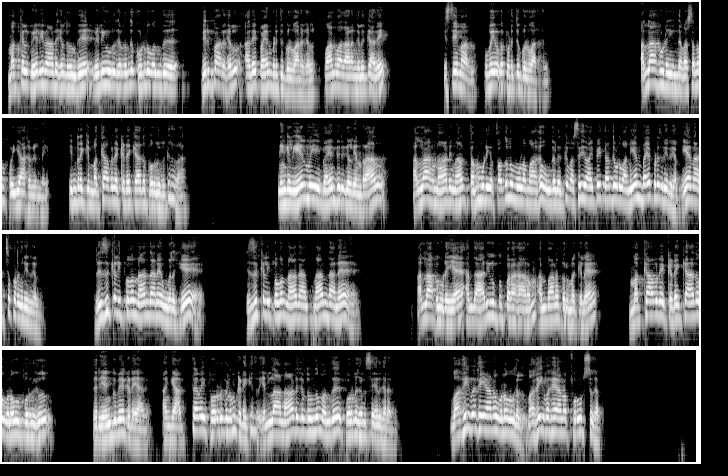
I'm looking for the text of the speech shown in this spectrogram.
மக்கள் வெளிநாடுகள் இருந்து வெளியூர்கள் இருந்து கொண்டு வந்து விற்பார்கள் அதை பயன்படுத்திக் கொள்வார்கள். வாழ்வாதாரங்களுக்கு அதை இஸ்தேமால் உபயோகப்படுத்திக் கொள்வார்கள். அல்லாஹுடைய இந்த வசனம் பொய்யாகவில்லை. இன்றைக்கு மக்காவில கிடைக்காத பொருள் இருக்கிறதா? நீங்கள் ஏழ்மையை பயந்தீர்கள் என்றால் அல்லாஹ் நாடினால் தம்முடைய பதுலு மூலமாக உங்களுக்கு வசதி வாய்ப்பை தந்து விடுவான். ஏன் பயப்படுகிறீர்கள்? ஏன் அச்சப்படுகிறீர்கள்? ரிசுக்களிப்பவன் நான் தானே உங்களுக்கு? ரிசுக்களிப்பவன் நான் தான் நான் தானே? அல்லாஹனுடைய அந்த அறிவிப்பு பிரகாரம் அன்பான பெருமக்களே மக்காவிலே கிடைக்காத உணவுப் பொருள்கள் வேறு எங்குமே கிடையாது. அங்கே அத்தனை பொருள்களும் கிடைக்கிறது. எல்லா நாடுகளிலிருந்தும் வந்து பொருள்கள் சேர்கிறது. வகை வகையான உணவுகள் வகை வகையான ஃப்ரூட்ஸுகள்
